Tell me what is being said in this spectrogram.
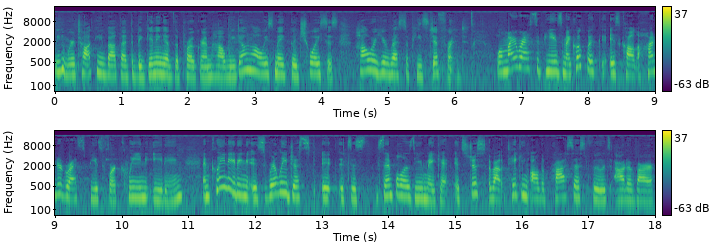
we were talking about that at the beginning of the program how we don't always make good choices. How are your recipes different? Well, my recipes, my cookbook is called 100 Recipes for Clean Eating. And clean eating is really just, it, it's as simple as you make it. It's just about taking all the processed foods out of our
